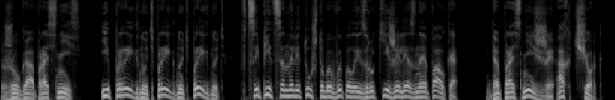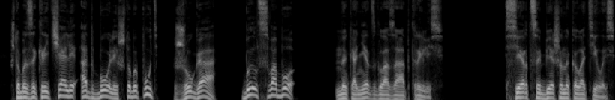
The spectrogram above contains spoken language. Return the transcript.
Жуга, проснись. И прыгнуть, прыгнуть, прыгнуть. Вцепиться на лету, чтобы выпала из руки железная палка. Да проснись же, ах, черт! Чтобы закричали от боли, чтобы путь, жуга, был свобо... Наконец глаза открылись. Сердце бешено колотилось,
